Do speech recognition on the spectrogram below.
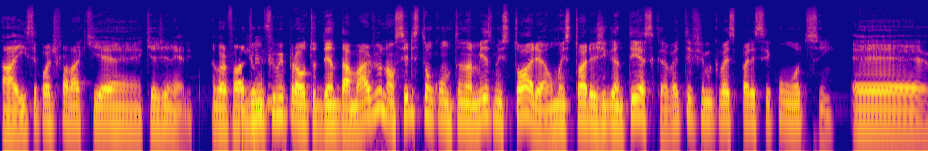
Aí você pode falar que é, que é genérico. Agora, falar de um filme para outro dentro da Marvel, não. Se eles estão contando a mesma história, uma história gigantesca, vai ter filme que vai se parecer com o outro, sim. É...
